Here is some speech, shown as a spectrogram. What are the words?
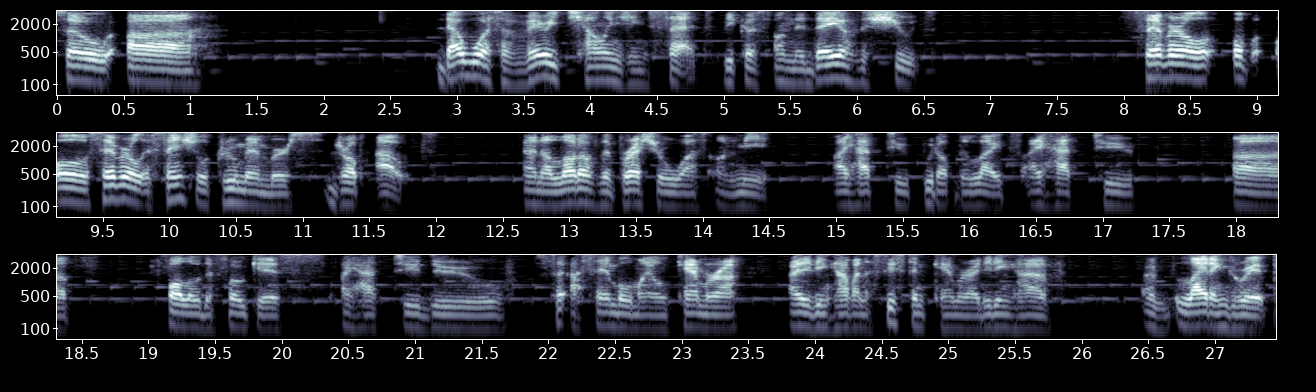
so uh, that was a very challenging set because on the day of the shoot several of, several essential crew members dropped out and a lot of the pressure was on me. I had to put up the lights. I had to uh, follow the focus. I had to do assemble my own camera. I didn't have an assistant camera. I didn't have a light and grip.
